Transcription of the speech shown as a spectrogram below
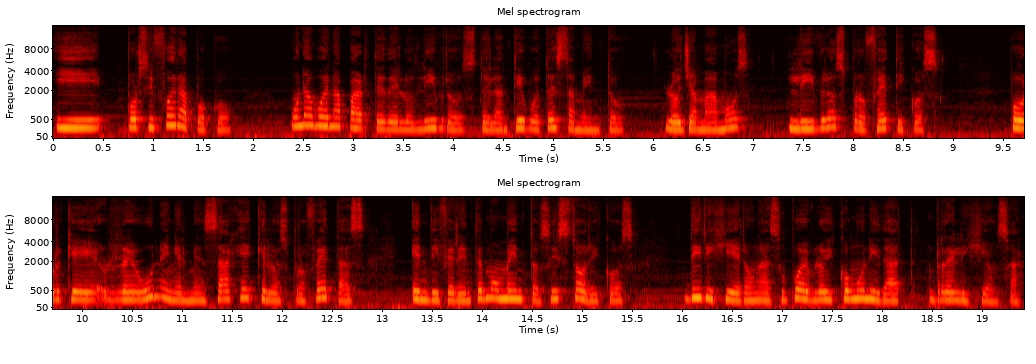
Y, por si fuera poco, una buena parte de los libros del Antiguo Testamento lo llamamos libros proféticos, porque reúnen el mensaje que los profetas en diferentes momentos históricos dirigieron a su pueblo y comunidad religiosa.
